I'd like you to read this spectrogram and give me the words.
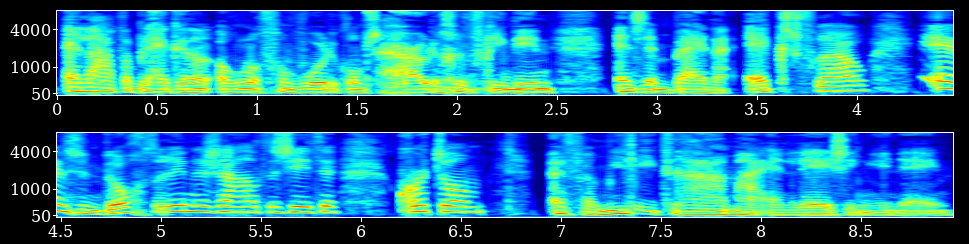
En later blijken dan ook nog Van Woerdenkoms huidige vriendin... en zijn bijna ex-vrouw en zijn dochter in de zaal te zitten. Kortom, een familiedrama en lezing in één.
